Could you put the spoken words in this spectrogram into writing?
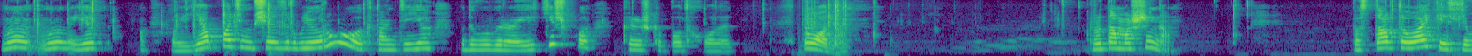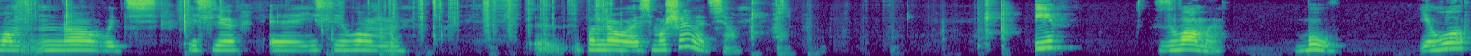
ми, ми, я, ой, я потім ще зроблю ролик, там, де я буду вибирати, які ж по- кришки підходять. Ну ладно. Крута машина. Поставьте лайк, если вам нравится, если, э, если вам э, понравилась машина ця. І з вами був Єгор.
